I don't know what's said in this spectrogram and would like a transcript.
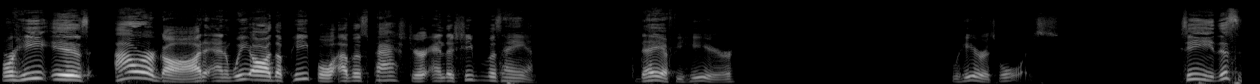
for he is our God, and we are the people of his pasture and the sheep of his hand. Today, if you hear, we hear his voice. See, this,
